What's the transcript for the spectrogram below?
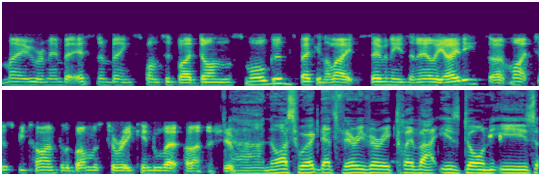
may remember Essendon being sponsored by Don Smallgoods back in the late 70s and early 80s, so it might just be time for the Bombers to rekindle that partnership. Ah, nice work. That's very, very clever. Is Don is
